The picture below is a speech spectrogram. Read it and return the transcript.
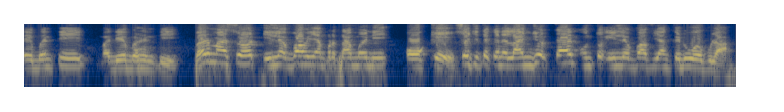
Saya berhenti. Dia berhenti. Bermaksud inlet valve yang pertama ni okay. So kita kena lanjutkan untuk inlet valve yang kedua pula.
